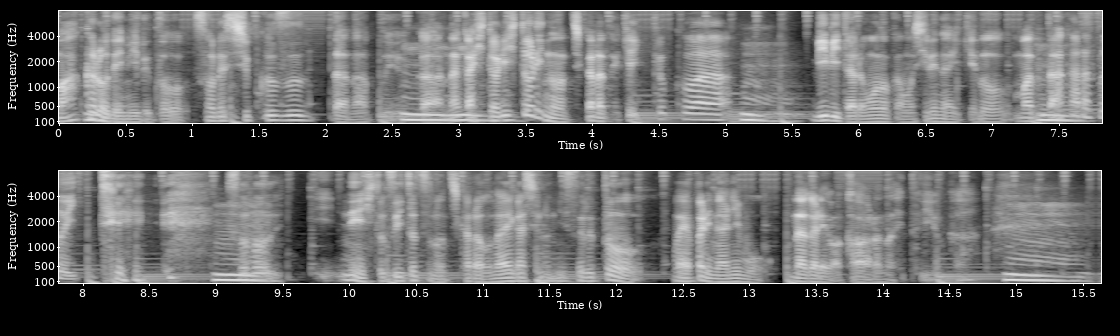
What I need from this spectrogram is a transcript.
マクロで見るとそれ縮図だなというか、うん、なんか一人一人の力って結局は微々たるものかもしれないけど、まあ、だからといって そのね一つ一つの力をないがしろにすると、まあ、やっぱり何も流れは変わらないというか、うん、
